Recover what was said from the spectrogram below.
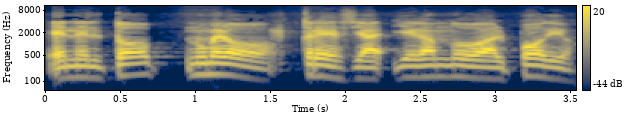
en el top número 3, ya llegando al podio,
